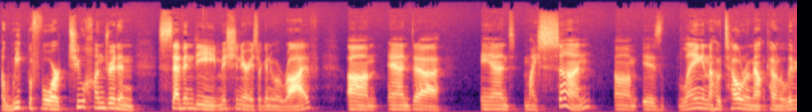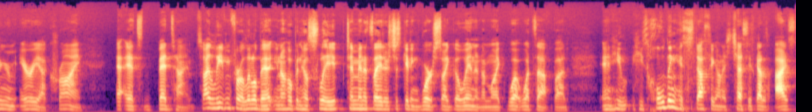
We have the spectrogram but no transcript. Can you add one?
A week before, 270 missionaries are going to arrive, um, and. Uh, and my son um, is laying in the hotel room out in kind of the living room area crying. It's bedtime. So I leave him for a little bit, you know, hoping he'll sleep. Ten minutes later, it's just getting worse. So I go in and I'm like, what, what's up, bud? And he, he's holding his stuffing on his chest. He's got his eyes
